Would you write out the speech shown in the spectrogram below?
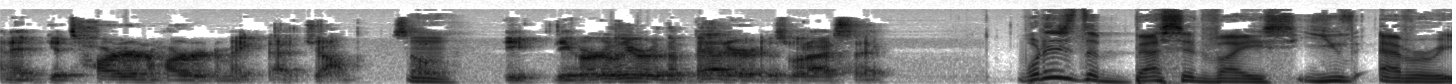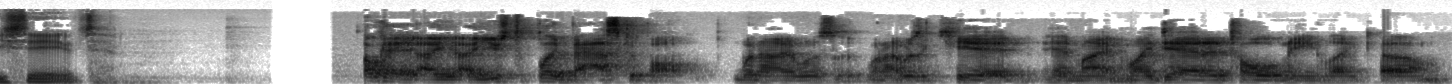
and it gets harder and harder to make that jump. So mm. the, the earlier, the better, is what I say. What is the best advice you've ever received? Okay, I, I used to play basketball when I was when I was a kid, and my, my dad had told me like, um,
